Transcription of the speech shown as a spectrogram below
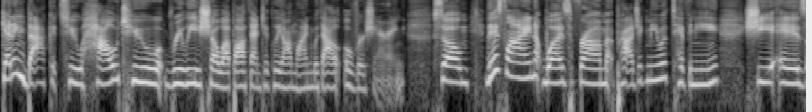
getting back to how to really show up authentically online without oversharing. So, this line was from Project Me with Tiffany. She is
